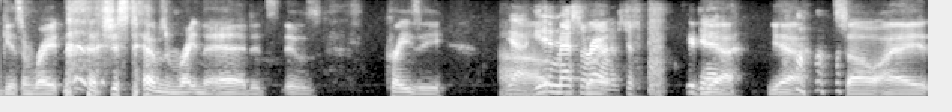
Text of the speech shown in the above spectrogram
gets him right, just stabs him right in the head. It's it was crazy. Yeah, he didn't mess uh, around. It's just you're dead. Yeah, yeah. so I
